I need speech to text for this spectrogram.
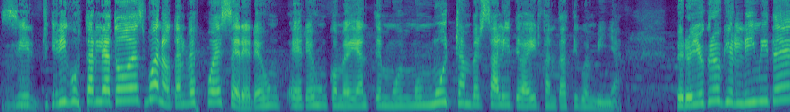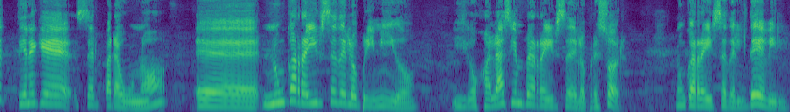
Si, mm. queréis gustarle a todos, bueno, tal vez puede ser, eres un, eres un comediante muy, muy, muy transversal y te va a ir fantástico en Viña. Pero yo creo que el límite tiene que ser para uno, eh, nunca reírse del oprimido, y ojalá siempre reírse del opresor, nunca reírse del débil,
